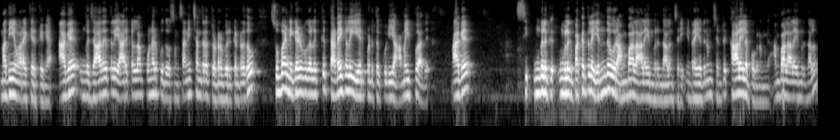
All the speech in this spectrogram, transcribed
மதியம் வரைக்கும் இருக்குங்க. ஆக உங்க ஜாதகத்துல யாருக்கெல்லாம் புணர்ப்பு தோஷம் சனிச்சந்திர தொடர்பு இருக்கின்றதோ சுப நிகழ்வுகளுக்கு தடைகளை ஏற்படுத்தக்கூடிய அமைப்பு அது. ஆக சி உங்களுக்கு உங்களுக்கு பக்கத்துல எந்த ஒரு அம்பாள் ஆலயம் இருந்தாலும் சரி இன்றைய தினம் சென்று காலையில போகணுங்க அம்பாள் ஆலயம் இருந்தாலும்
